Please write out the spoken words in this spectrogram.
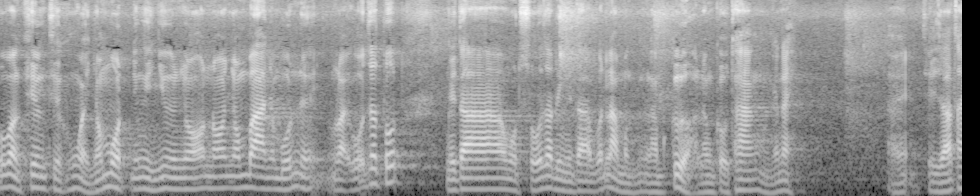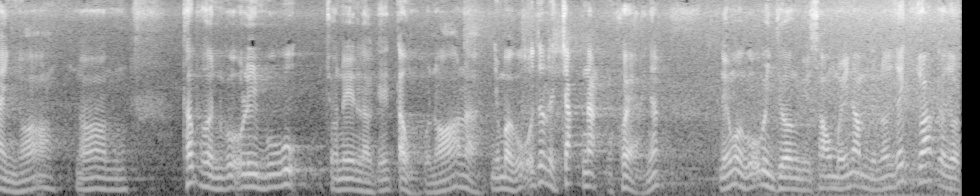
Gỗ vàng khiêng thì không phải nhóm 1 nhưng hình như nó nó nhóm 3 nhóm 4 đấy. Loại gỗ rất tốt. Người ta, một số gia đình người ta vẫn làm làm cửa, làm cầu thang cái này. Đấy, thì giá thành nó nó thấp hơn gỗ lim vũ vụ cho nên là cái tổng của nó là nhưng mà gỗ rất là chắc nặng khỏe nhá. Nếu mà gỗ bình thường thì sau mấy năm thì nó rách choác rồi.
